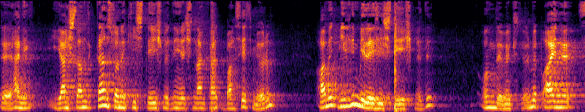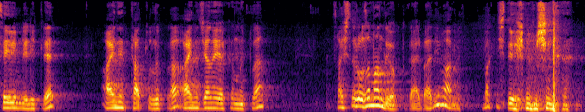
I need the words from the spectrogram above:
e, hani yaşlandıktan sonraki hiç değişmediğin yaşından bahsetmiyorum. Ahmet bildim bile hiç değişmedi. Onu demek istiyorum. Hep aynı sevimlilikle, aynı tatlılıkla, aynı cana yakınlıkla. Saçları o zaman da yoktu galiba değil mi Ahmet? Bak hiç değişmemişsin.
